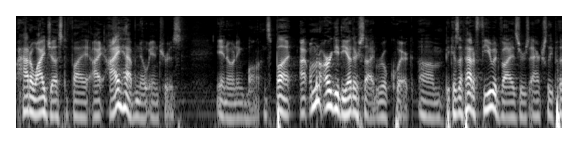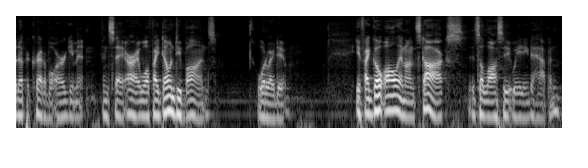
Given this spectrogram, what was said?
how do I justify? I, I have no interest in owning bonds, but I'm going to argue the other side real quick um, because I've had a few advisors actually put up a credible argument and say, all right, well, if I don't do bonds, what do I do? If I go all in on stocks, it's a lawsuit waiting to happen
